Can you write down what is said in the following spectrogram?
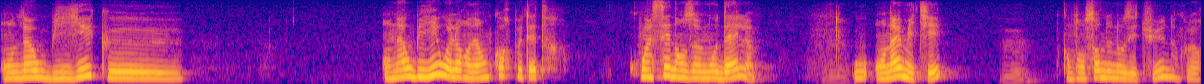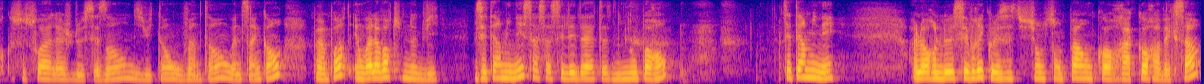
on a oublié que. On a oublié, ou alors on est encore peut-être coincé dans un modèle où on a un métier, quand on sort de nos études, alors que ce soit à l'âge de 16 ans, 18 ans, ou 20 ans, ou 25 ans, peu importe, et on va l'avoir toute notre vie. Mais c'est terminé, ça, ça c'est les dates de nos parents. C'est terminé. Alors c'est vrai que les institutions ne sont pas encore raccord avec ça.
